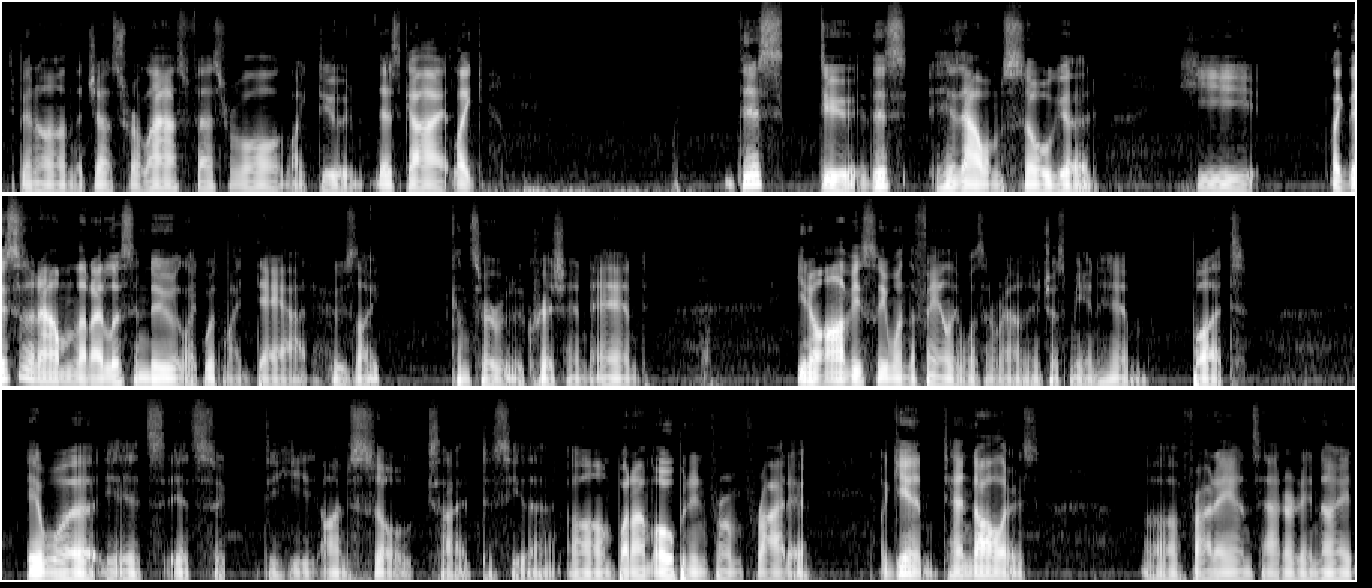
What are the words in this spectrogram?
He's been on the Just for Laughs festival. Like, dude, this guy, like, this dude, this his album's so good. He like this is an album that I listened to like with my dad, who's like conservative Christian, and you know, obviously when the family wasn't around, it's just me and him. But it was it's it's he. I'm so excited to see that. Um, but I'm opening from Friday, again, ten dollars, uh, Friday and Saturday night.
